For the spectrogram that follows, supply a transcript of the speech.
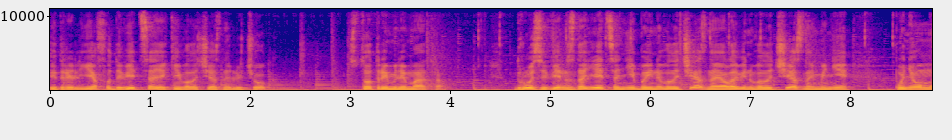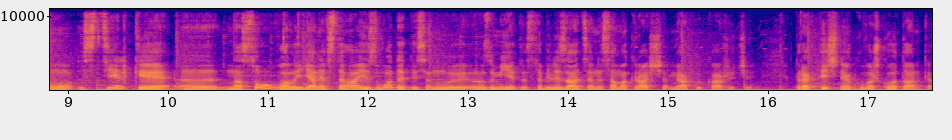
від рельєфу, дивіться, який величезний лючок. 103 мм. Друзі, він здається ніби і не величезний, але він величезний. Мені по ньому стільки е, насовували, я не встигаю зводитися. Ну, ви розумієте, стабілізація не сама краща, м'яко кажучи. Практично як у важкого танка.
